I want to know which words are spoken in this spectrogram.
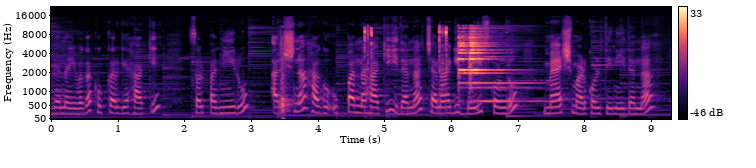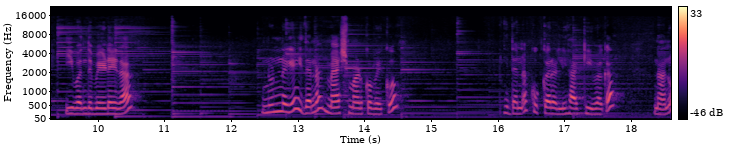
ಇದನ್ನು ಇವಾಗ ಕುಕ್ಕರ್ಗೆ ಹಾಕಿ ಸ್ವಲ್ಪ ನೀರು ಅರಿಶಿನ ಹಾಗೂ ಉಪ್ಪನ್ನು ಹಾಕಿ ಇದನ್ನು ಚೆನ್ನಾಗಿ ಬೇಯಿಸ್ಕೊಂಡು ಮ್ಯಾಶ್ ಮಾಡ್ಕೊಳ್ತೀನಿ ಇದನ್ನು ಈ ಒಂದು ಬೇಳೆನ. ನುಣ್ಣಗೆ ಇದನ್ನು ಮ್ಯಾಶ್ ಮಾಡ್ಕೋಬೇಕು. ಇದನ್ನು ಕುಕ್ಕರಲ್ಲಿ ಹಾಕಿ ಇವಾಗ ನಾನು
